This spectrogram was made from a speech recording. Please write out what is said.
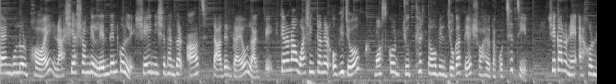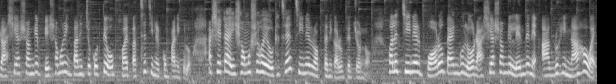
ব্যাংকগুলোর ভয় রাশিয়ার সঙ্গে লেনদেন করলে সেই নিষেধাজ্ঞার আঁচ তাদের গায়েও লাগবে। কেননা ওয়াশিংটনের অভিযোগ, মস্কোর যুদ্ধের তহবিল যোগাতে সহায়তা করছে চীন। সে কারণে এখন রাশিয়ার সঙ্গে বেসামরিক বাণিজ্য করতেও ভয় পাচ্ছে চীনের কোম্পানিগুলো। আর সেটাই সমস্যা হয়ে উঠেছে চীনের রপ্তানিকারকদের জন্য। ফলে চীনের বড় ব্যাংকগুলো রাশিয়ার সঙ্গে লেনদেনে আগ্রহী না হওয়ায়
